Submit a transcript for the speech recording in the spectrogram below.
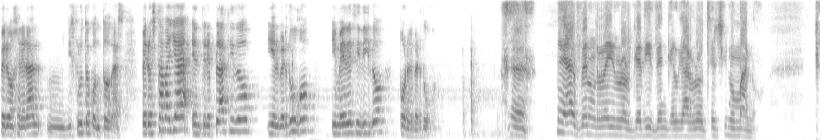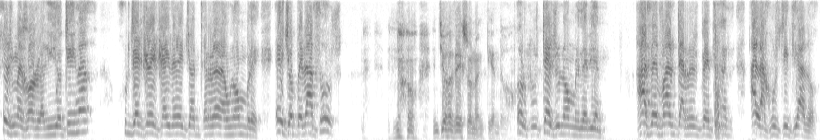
pero en general mm, disfruto con todas. Pero estaba ya entre Plácido y el verdugo, y me he decidido por el verdugo. Eh, Me hacen reír los que dicen que el garrote es inhumano. ¿Qué es mejor, la guillotina? ¿Usted cree que hay derecho a enterrar a un hombre hecho pedazos? No, yo de eso no entiendo. Porque usted es un hombre de bien. Hace falta respetar al ajusticiado,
